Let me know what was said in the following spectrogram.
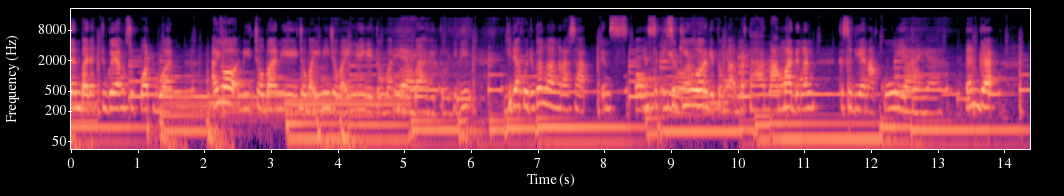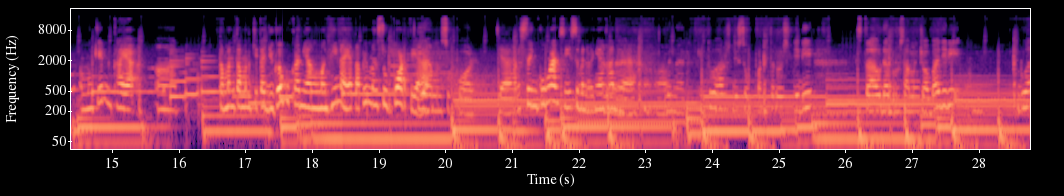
dan banyak juga yang support buat ayo dicoba nih coba ini coba ini gitu buat Iya, berubah iya. gitu jadi jadi aku juga nggak ngerasa ins- oh, Insecure. insecure. gitu nggak bertahan lama dengan kesedihan aku Iya gitu iya. Dan nggak mungkin kayak eh, teman-teman kita juga bukan yang menghina ya, tapi mensupport Iya ya. mensupport Ya harus lingkungan sih sebenarnya kan ya. Benar itu harus disupport terus jadi setelah udah berusaha mencoba jadi dua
